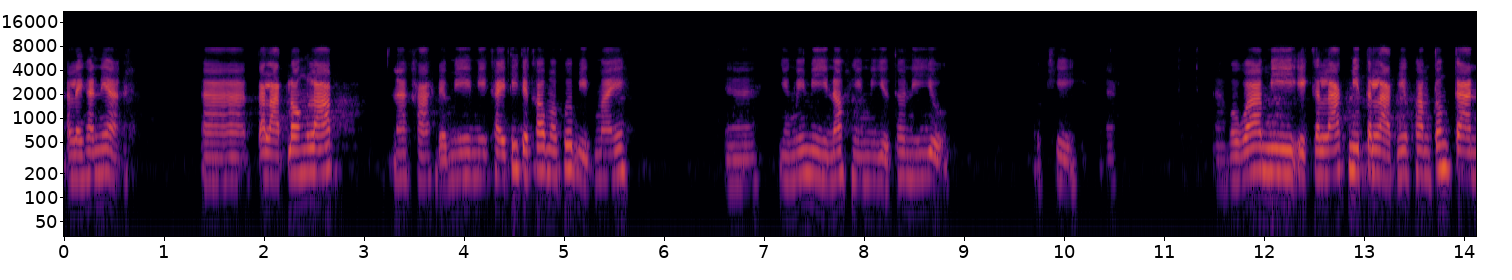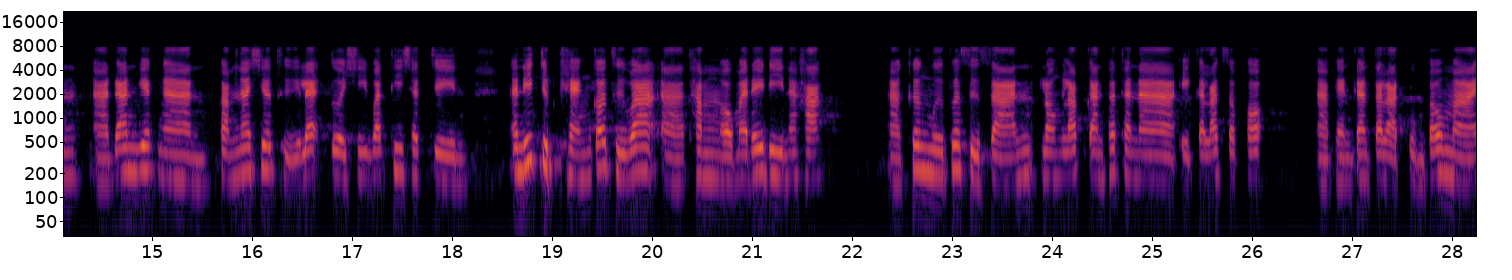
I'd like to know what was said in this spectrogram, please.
อะไรคะเนี่ยตลาดรองรับนะคะเดี๋ยวมีมีใครที่จะเข้ามาเพิ่มอีกไหมยังไม่มีเนาะยังมีอยู่เท่านี้อยู่โอเคบอกว่ามีเอกลักษณ์มีตลาดมีความต้องการด้านเวียกงาน ความน่าเชื่อถือและตัวชี้วัดที่ชัดเจน อันนี้จุดแข็งก็ถือว่าทำออกมาได้ดีนะคะเครื่องมือเพื่อสื่อสารรองรับการพัฒนาเอกลักษณ์เฉพาะ แผนการตลาดกลุ่มเป้าหมาย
